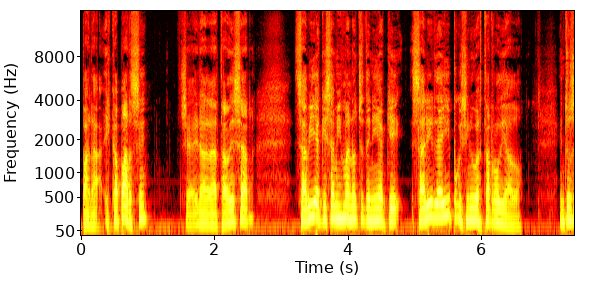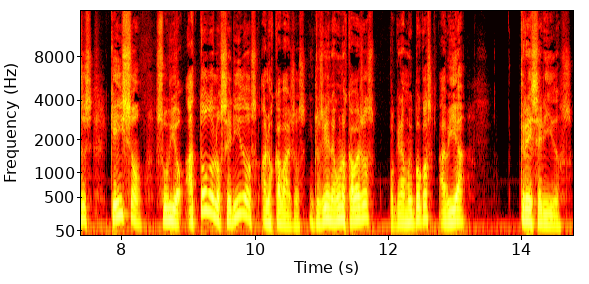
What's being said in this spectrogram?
para escaparse, o sea, era el atardecer, sabía que esa misma noche tenía que salir de ahí porque si no iba a estar rodeado. Entonces, ¿qué hizo? Subió a todos los heridos a los caballos. Inclusive en algunos caballos, porque eran muy pocos, había tres heridos.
